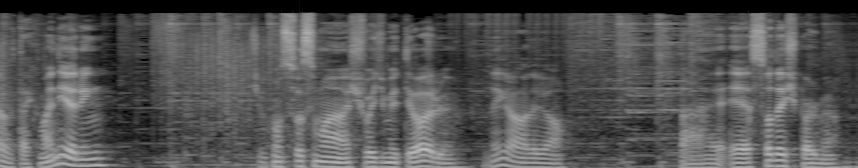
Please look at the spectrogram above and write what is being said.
Ah, tá que maneiro, hein? Tipo como se fosse uma chuva de meteoro. Legal, legal. Tá, é, é só da Spare mesmo.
